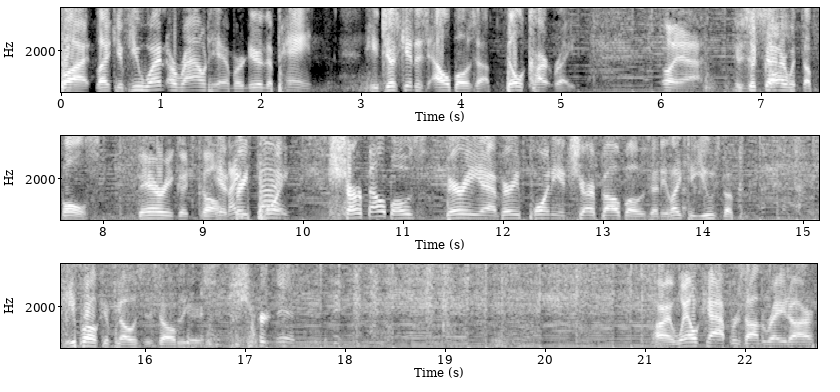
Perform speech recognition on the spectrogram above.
But like if you went around him or near the paint, he'd just get his elbows up. Bill Cartwright. Oh yeah, He was Good a center call. with the Bulls. very good call. He had nice guy. point. Sharp elbows. Very, uh, very pointy and sharp elbows, and he liked to use them. He broke a few noses over the years. Sure did. All right, whale cappers on the radar.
